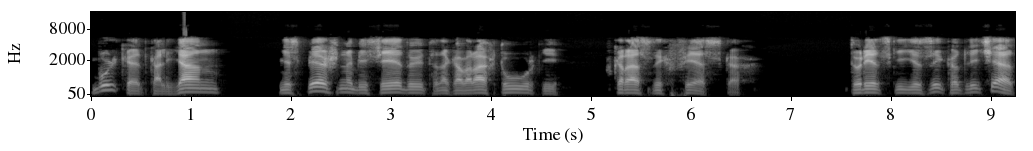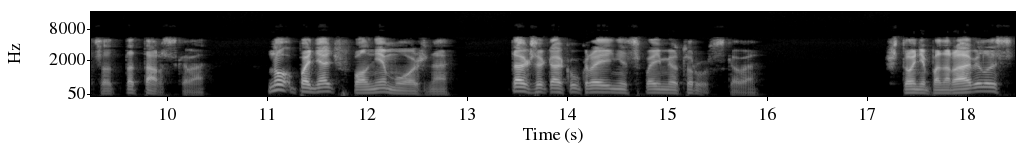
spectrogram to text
булькает кальян, неспешно беседуют на коврах турки в красных фесках. Турецкий язык отличается от татарского, но понять вполне можно, так же, как украинец поймет русского. Что не понравилось,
